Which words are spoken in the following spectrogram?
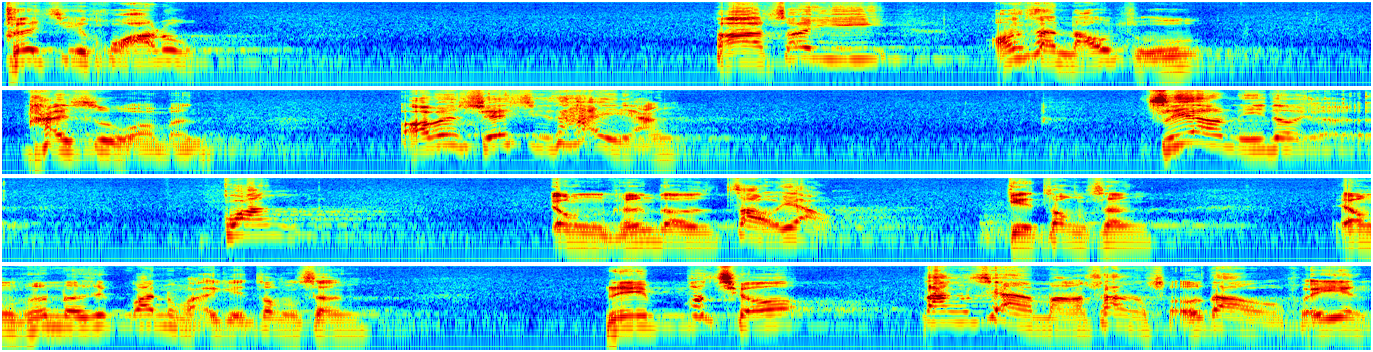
可以去化入。啊，所以王山老祖开示我们，我们学习太阳，只要你的光永恒的照耀。给众生永恒的去关怀给众生，你不求当下马上收到回应，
